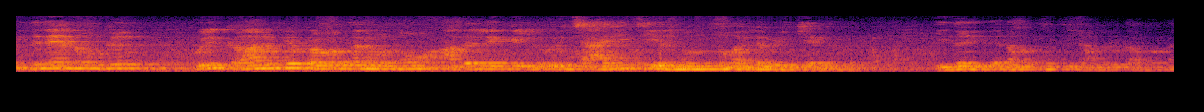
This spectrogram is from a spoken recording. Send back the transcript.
ഇതിനെ നമുക്ക് ഒരു കാരുണ്യ പ്രവർത്തനമെന്നോ അതല്ലെങ്കിൽ ഒരു ചാരിറ്റി എന്നൊന്നുമല്ല വിളിക്കേണ്ടത്. ഇത് യഥാർത്ഥത്തിൽ അവരുടെ അവകാശമാണ്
